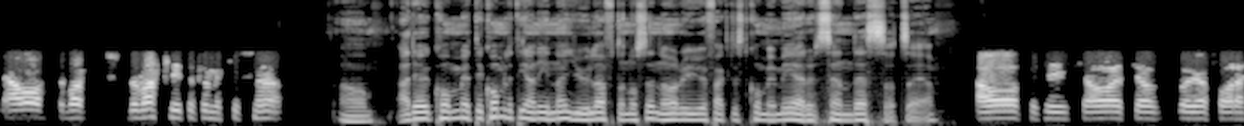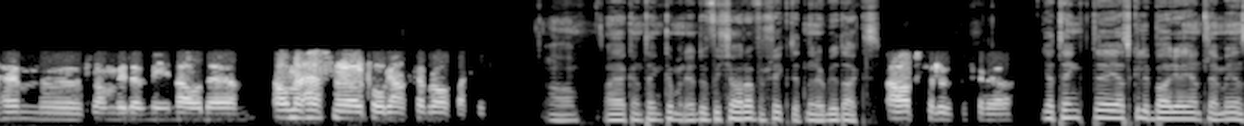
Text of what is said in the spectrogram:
ja, det vart, det vart lite för mycket snö. Ja, ja det, har kommit, det kom lite grann innan julafton och sen har det ju faktiskt kommit mer sen dess så att säga. Ja, precis. Ja, jag ska börja fara hem nu från Vilhelmina och det, ja, men här snöar det på ganska bra faktiskt. Ja, ja, jag kan tänka mig det. Du får köra försiktigt när det blir dags. Ja, absolut, det ska vi göra. Jag tänkte jag skulle börja egentligen med en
